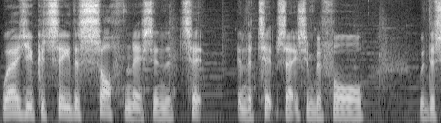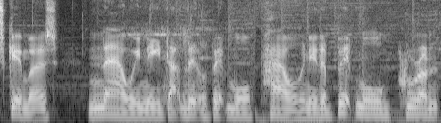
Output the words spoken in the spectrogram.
whereas you could see the softness in the tip in the tip section before with the skimmers, now we need that little bit more power. We need a bit more grunt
